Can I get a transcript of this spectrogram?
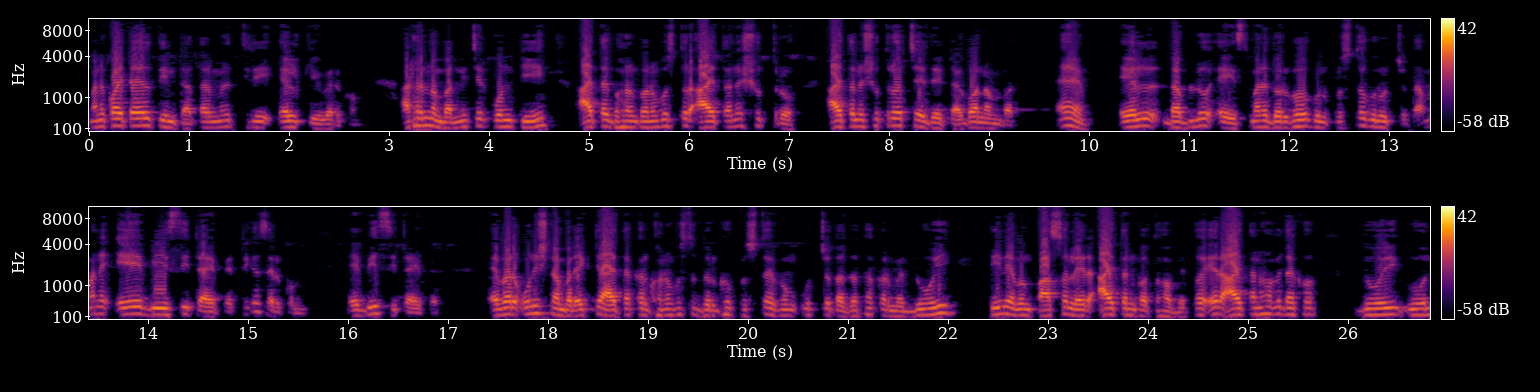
মানে কয়টা এল তিনটা, তার মানে থ্রি এল কিউব এরকম। আঠারো নম্বর, নিচের কোনটি? আয়তা ঘন, ঘনবস্তুর আয়তনের সূত্র। আয়তনের সূত্র হচ্ছে এই যে এটা, গ নাম্বার। হ্যাঁ? এল ডাব্লিউ এইচ মানে দৈর্ঘ্য গুণ প্রস্থ গুণ উচ্চতা মানে এ বি সি টাইপের ঠিক আছে? এরকম। এ বি সি টাইপের এবার উনিশ নম্বর একটি আয়তাকার ঘনবস্তু দৈর্ঘ্য প্রস্থ এবং উচ্চতা যথাক্রমে দুই তিন এবং পাঁচ হলে আয়তন কত হবে? তো এর আয়তন হবে দেখো দুই গুণ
